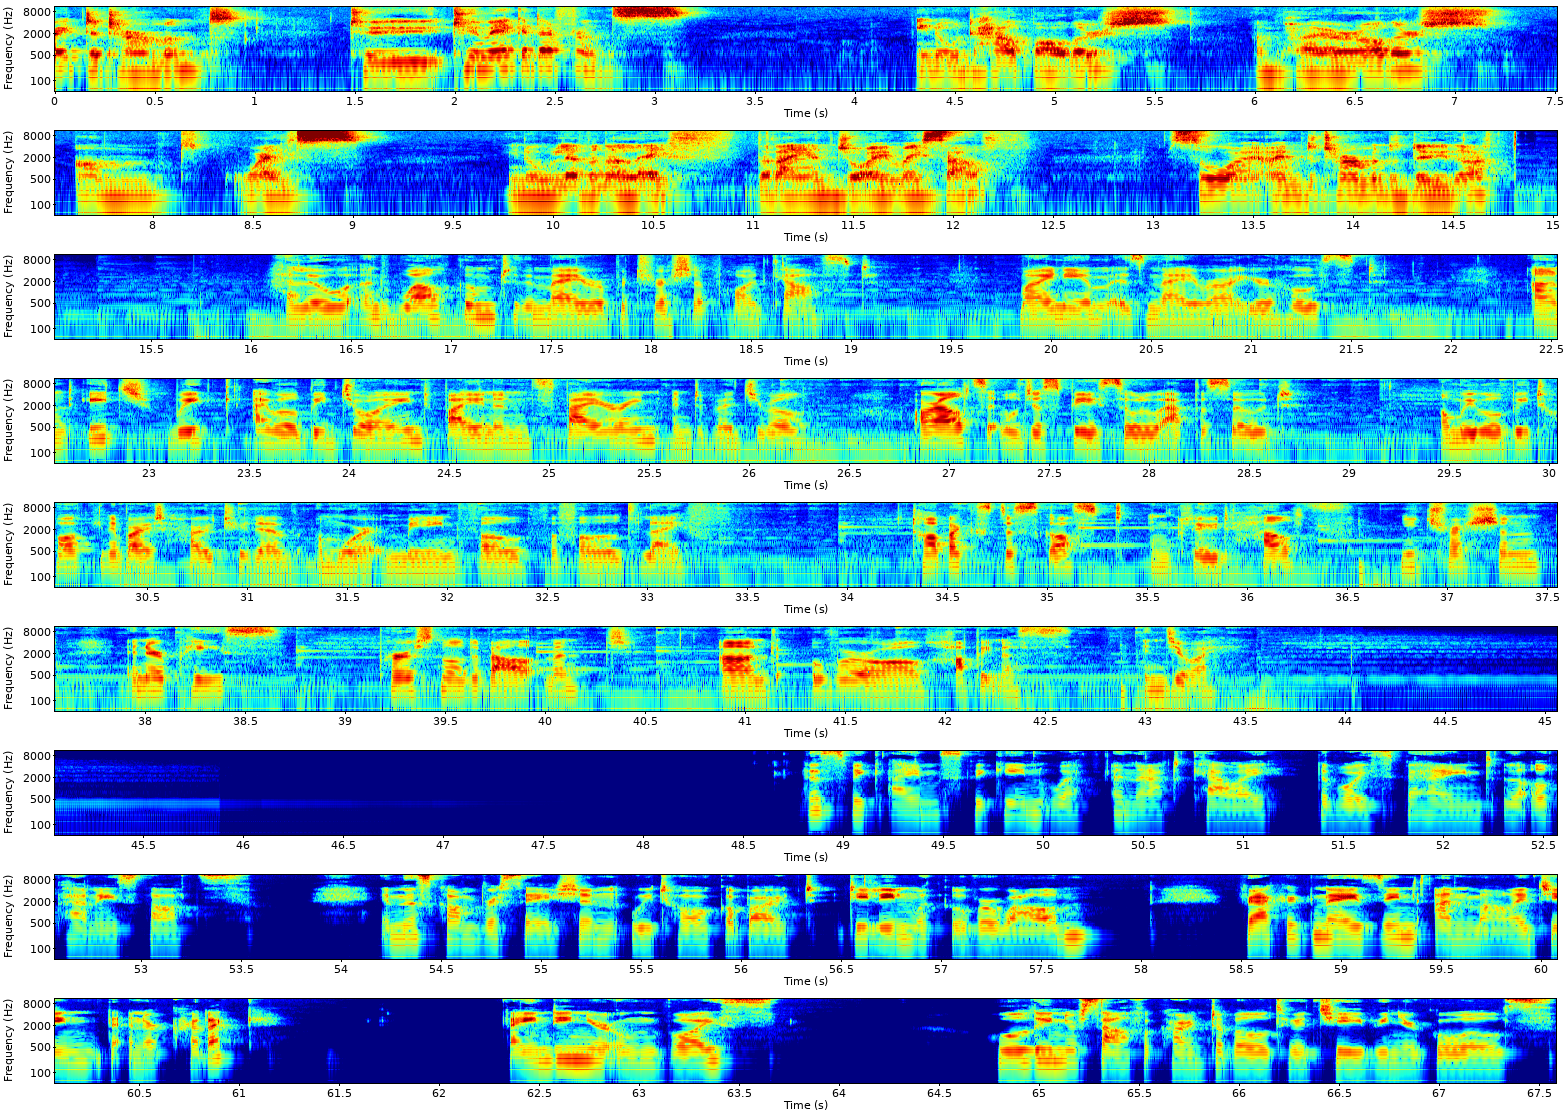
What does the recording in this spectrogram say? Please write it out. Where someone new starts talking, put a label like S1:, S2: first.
S1: quite determined to to make a difference. You know, to help others, empower others, and whilst you know living a life that I enjoy myself. So I, I'm determined to do that.
S2: Hello and welcome to the Myra Patricia podcast. My name is Myra, your host, and each week I will be joined by an inspiring individual, or else it will just be a solo episode, and we will be talking about how to live a more meaningful, fulfilled life. Topics discussed include health, nutrition, inner peace, personal development, and overall happiness. Enjoy. This week I am speaking with Annette Kelly, the voice behind Little Penny's Thoughts. In this conversation, we talk about dealing with overwhelm, recognizing and managing the inner critic, finding your own voice, holding yourself accountable to achieving your goals,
